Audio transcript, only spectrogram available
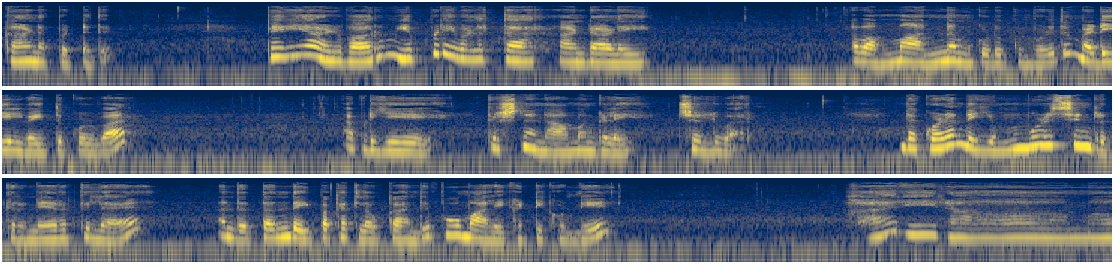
காணப்பட்டது. பெரியாழ்வாரும் எப்படி வளர்த்தார் ஆண்டாளை? அவ அம்மா அன்னம் கொடுக்கும் பொழுது மடியில் வைத்துக்கொள்வார் அப்படியே கிருஷ்ண நாமங்களை சொல்லுவார். இந்த குழந்தையும் முழிச்சுன்னு இருக்கிற நேரத்தில் அந்த தந்தை பக்கத்தில் உட்காந்து பூமாலை கட்டிக்கொண்டே ஹரே ராமா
